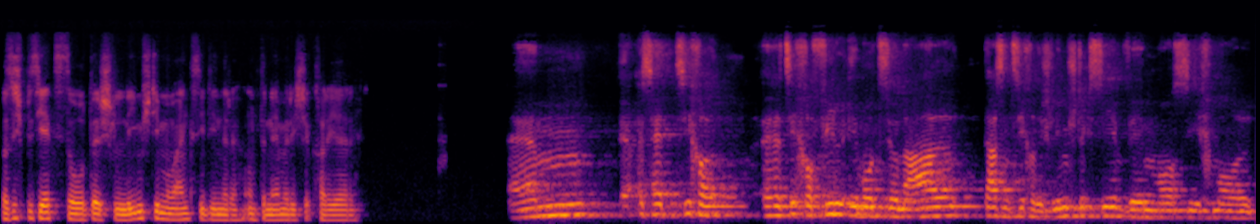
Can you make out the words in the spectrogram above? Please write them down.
Was ist bis jetzt so der schlimmste Moment in deiner unternehmerischen Karriere? Ähm, es, hat sicher, es hat sicher viel emotional, das sind sicher die schlimmsten gewesen, wenn man sich mal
